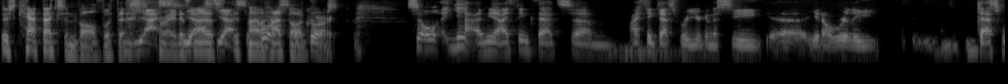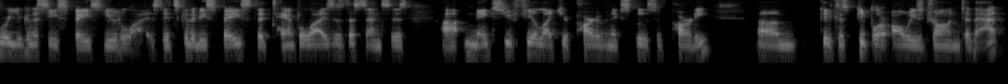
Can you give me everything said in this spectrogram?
there's capex involved with this. Yes, right. It's yes, not. A, yes, it's not course, a hot dog cart. So yeah, I mean, I think that's um, I think that's where you're going to see uh, you know really that's where you're going to see space utilized. It's going to be space that tantalizes the senses, uh, makes you feel like you're part of an exclusive party um, because people are always drawn to that.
